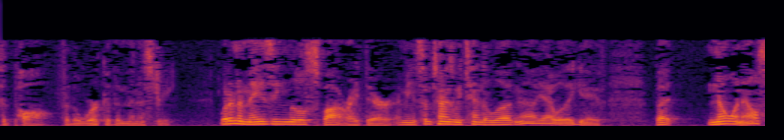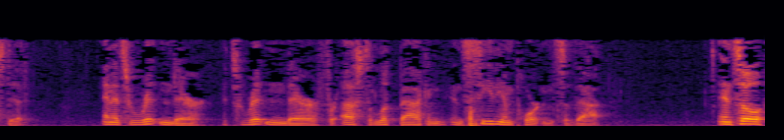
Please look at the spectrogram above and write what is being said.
to Paul for the work of the ministry. What an amazing little spot right there. I mean, sometimes we tend to look, oh yeah, well they gave. But No one else did. And it's written there. It's written there for us to look back and, and see the importance of that. And so,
